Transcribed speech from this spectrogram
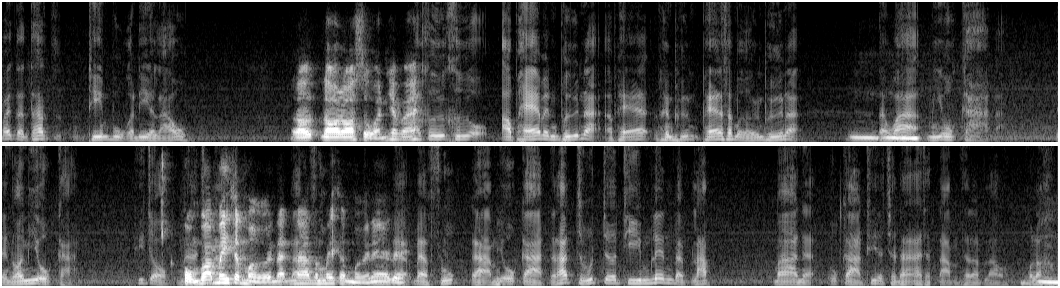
ไม่แต่ถ้าทีมบุกก็ดีกับเราเรารอรอสวนใช่ไหมก็คือคือเอาแพ้เป็นพื้นอะเอาแพ้เป็นพื้นแพ้เสมอเป็นพื้นอะอืม แต่ว่าอืมมีโอกาสอะอย่างน้อยมีโอกาส ที่จะออกผมว่าไม่ชนะเสมอนัดหน้าต้องไม่เสมอแน่เลยแบบแบบฟลุกอะมีโอกาส แต่ถ้าสมมติเจอทีมเล่นแบบรับมาเนี่ย โอกาสที่จะชนะอาจจะต่ำสำหรับเราเพราะเราอืม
